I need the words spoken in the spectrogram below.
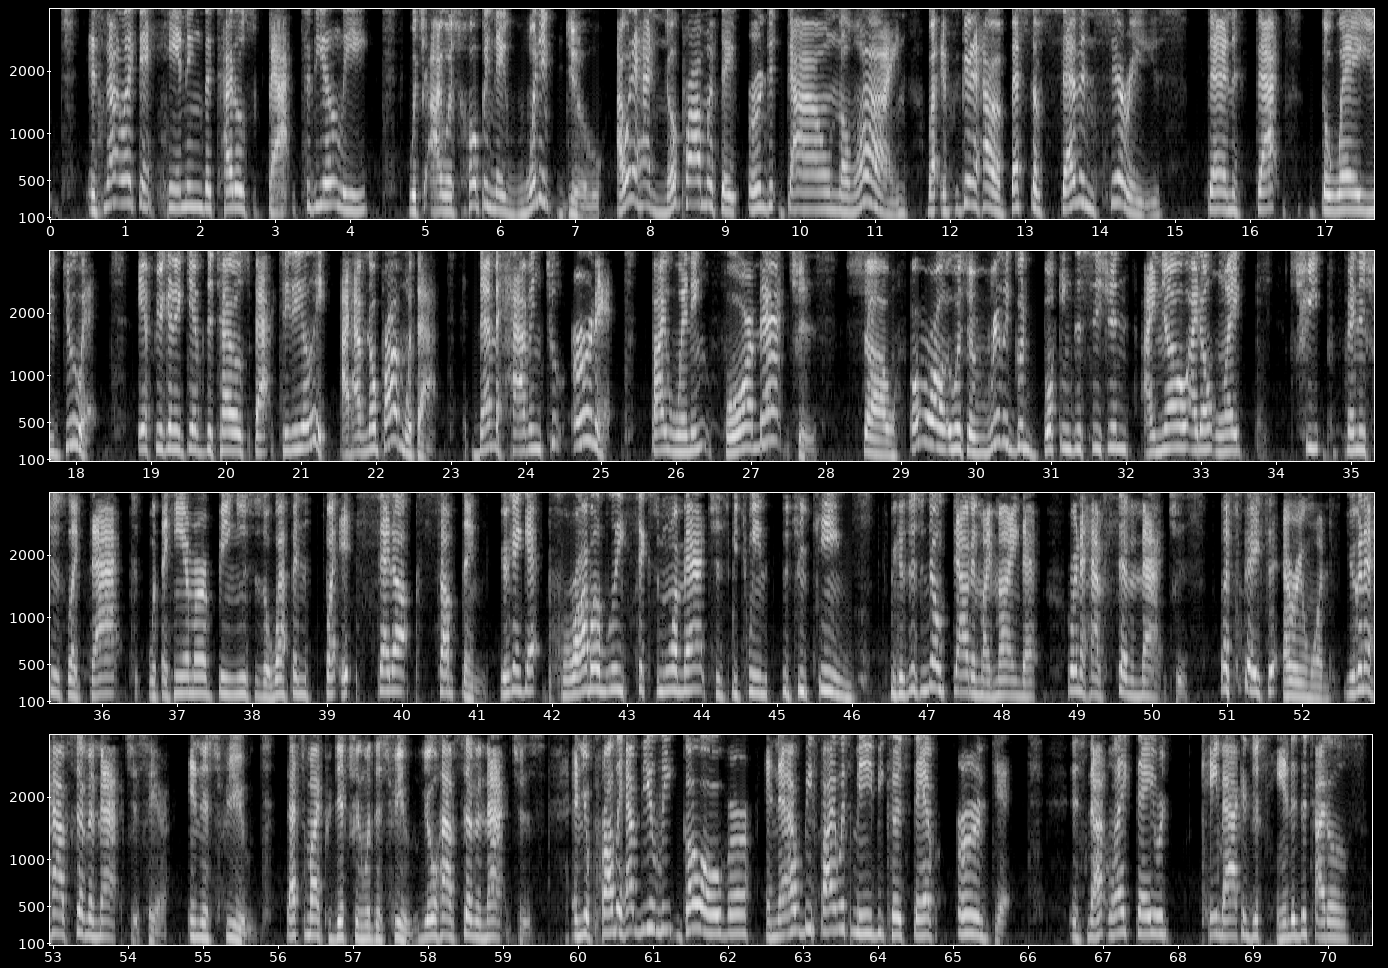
It's not like they're handing the titles back to the elite, which I was hoping they wouldn't do. I would have had no problem if they earned it down the line, but if you're going to have a best of seven series, then that's the way you do it. If you're going to give the titles back to the elite, I have no problem with that. Them having to earn it by winning four matches. So, overall, it was a really good booking decision. I know I don't like cheap finishes like that with the hammer being used as a weapon, but it set up something. You're going to get probably six more matches between the two teams because there's no doubt in my mind that we're going to have seven matches. Let's face it, everyone. You're going to have seven matches here in this feud. That's my prediction with this feud. You'll have seven matches. And you'll probably have the elite go over, and that will be fine with me because they have earned it. It's not like they were came back and just handed the titles,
